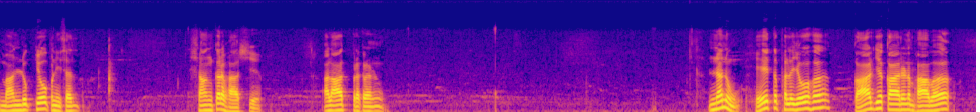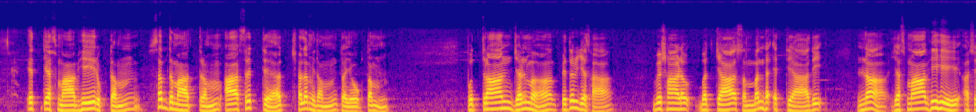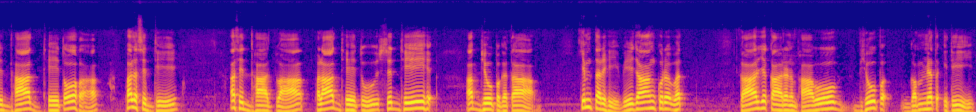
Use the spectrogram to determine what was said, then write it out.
मांडुक्योपनिषद शांकर भाष्य अलात प्रकरण। ननु हेतफलो कार्यकारण भाव इत्यस्माभिरुक्तम शब्दमात्रम आश्रित्य छलमिदम त्वयोक्तम। पुत्रान जन्म पितुर्यथा विषाणुबच्चा संबंध इत्यादि। न यस्मा असिद्धाध्येतो फल सिद्धि असिद्धाद्वा फलाध्येतु सिद्धि अभ्युपगता। किम तरहि बीजाकुरवत् कार्य कारण भावोभ्युपगम्यत इति?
